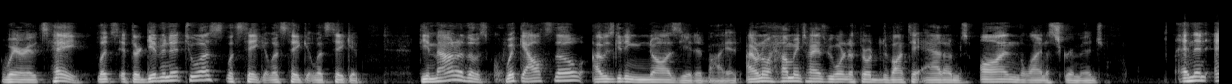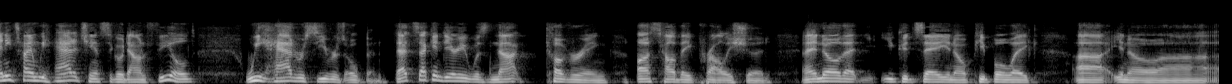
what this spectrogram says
where it's hey let's if they're giving it to us let's take it let's take it let's take it. The amount of those quick outs though I was getting nauseated by it. I don't know how many times we wanted to throw to Davante Adams on the line of scrimmage, and then anytime we had a chance to go downfield, we had receivers open. That secondary was not covering us how they probably should. And I know that you could say you know people like uh, you know, uh,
